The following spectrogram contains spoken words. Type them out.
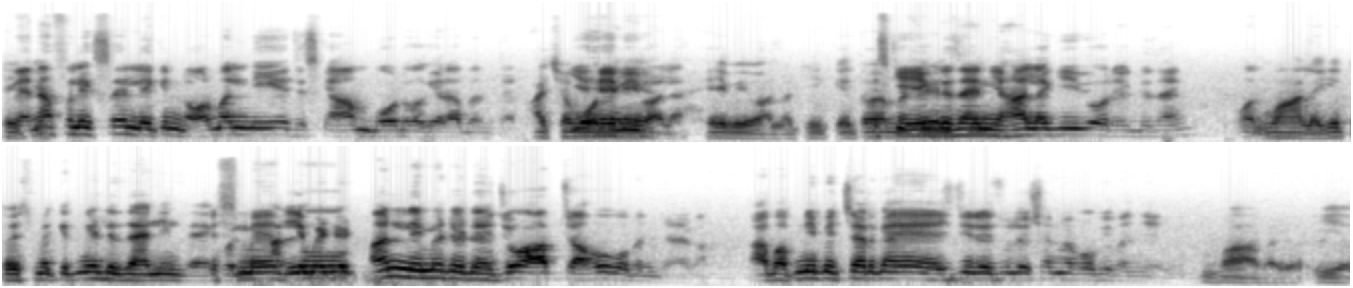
पेनाफ्लिक्स है। लेकिन नॉर्मल नहीं है जिसके आम बोर्ड वगैरह बनते हैं। अच्छा ये हेवी वाला हेवी वाला ठीक है। तो इसकी एक डिज़ाइन यहाँ लगी हुई और एक डिज़ाइन वहाँ लगी। तो इसमें कितनी डिज़ाइनिंग है? इसमें अनलिमिटेड अनलिमिटेड है। जो आप चाहो वो बन जाएगा। आप अपनी पिक्चर का एच डी रेजोल्यूशन में वो भी बन जाएगी। वाह भाई ये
